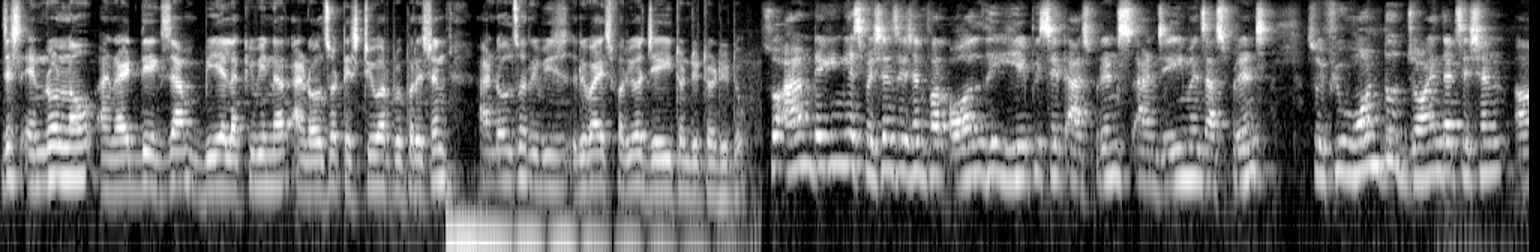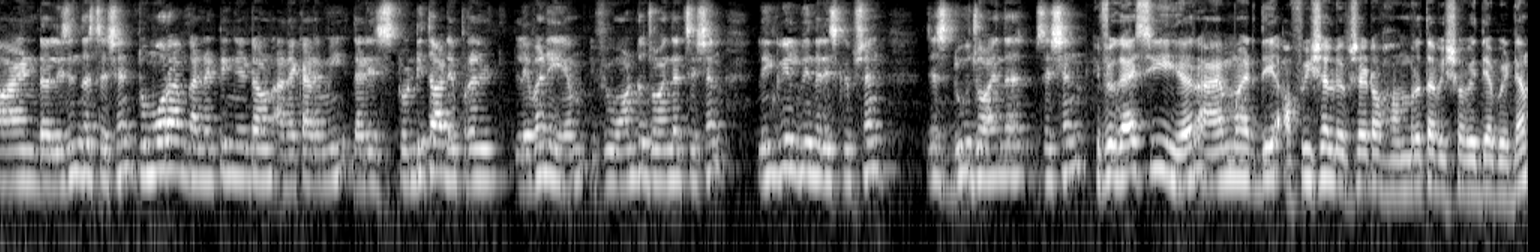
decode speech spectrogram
just enroll now and write the exam, be a lucky winner, and also test your preparation and also revise, revise for your JEE 2022. So I am taking a special session for all the EAPCET aspirants and JEE Mains aspirants. So if you want to join that session and uh, listen the session, tomorrow I'm conducting it on Unacademy that is 23rd April 11 a.m. If you want to join that session, link will be in the description just do join the session. If you guys see here i am at the official website of amrita vishwavidyapeetham.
